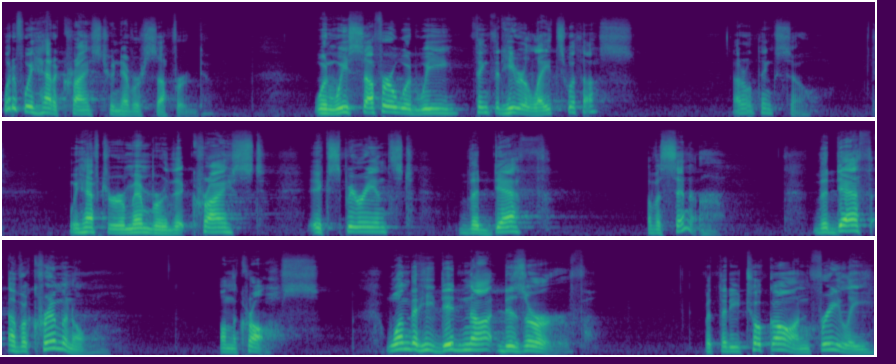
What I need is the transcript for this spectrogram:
What if we had a Christ who never suffered? When we suffer, would we think that he relates with us? I don't think so. We have to remember that Christ experienced the death of a sinner, the death of a criminal on the cross, one that he did not deserve, but that he took on freely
